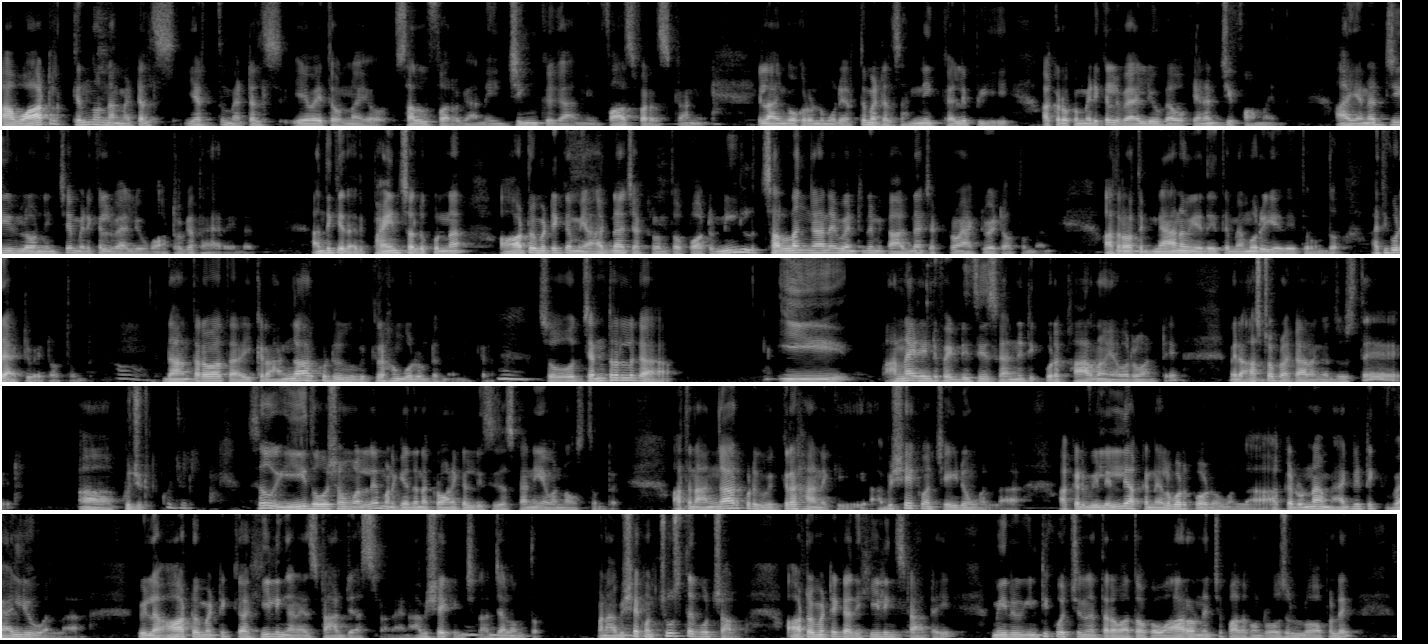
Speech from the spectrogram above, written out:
ఆ వాటర్ కింద ఉన్న మెటల్స్ ఎర్త్ మెటల్స్ ఏవైతే ఉన్నాయో సల్ఫర్ కానీ జింక్ కానీ ఫాస్ఫరస్ కానీ ఇలా ఇంకొక రెండు మూడు ఎర్త్ మెటల్స్ అన్నీ కలిపి అక్కడ ఒక మెడికల్ వాల్యూగా ఒక ఎనర్జీ ఫామ్ అయింది. ఆ ఎనర్జీలో నుంచే మెడికల్ వాల్యూ వాటర్గా తయారైంది అది. అందుకే అది పైన చల్లుకున్న ఆటోమేటిక్గా మీ ఆజ్ఞాచక్రంతో పాటు నీళ్ళు చల్లంగానే వెంటనే మీకు ఆజ్ఞాచక్రం యాక్టివేట్ అవుతుందని ఆ తర్వాత జ్ఞానం ఏదైతే మెమొరీ ఏదైతే ఉందో అది కూడా యాక్టివేట్ అవుతుంది. దాని తర్వాత ఇక్కడ అంగారకుడు విగ్రహం కూడా ఉంటుందండి ఇక్కడ. సో జనరల్గా ఈ అన్ఐడెంటిఫైడ్ డిసీజ్ అన్నిటికి కూడా కారణం ఎవరు అంటే మీరు రాష్ట్ర ప్రకారంగా చూస్తే కుజుడు. కుజుడు. సో ఈ దోషం వల్లే మనకి ఏదైనా క్రానికల్ డిసీజెస్ కానీ ఏమన్నా వస్తుంటాయి. అతని అంగారకుడి విగ్రహానికి అభిషేకం చేయడం వల్ల అక్కడ వీళ్ళు వెళ్ళి అక్కడ నిలబడుకోవడం వల్ల అక్కడ ఉన్న మ్యాగ్నెటిక్ వాల్యూ వల్ల వీళ్ళు ఆటోమేటిక్గా హీలింగ్ అనేది స్టార్ట్ చేస్తున్నారు ఆయన అభిషేకించిన. జలంతో. మన అభిషేకం చూస్తే కూడా చాలు. ఆటోమేటిక్గా అది హీలింగ్ స్టార్ట్ అయ్యి మీరు ఇంటికి వచ్చిన తర్వాత ఒక వారం నుంచి పదకొండు రోజుల లోపలే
